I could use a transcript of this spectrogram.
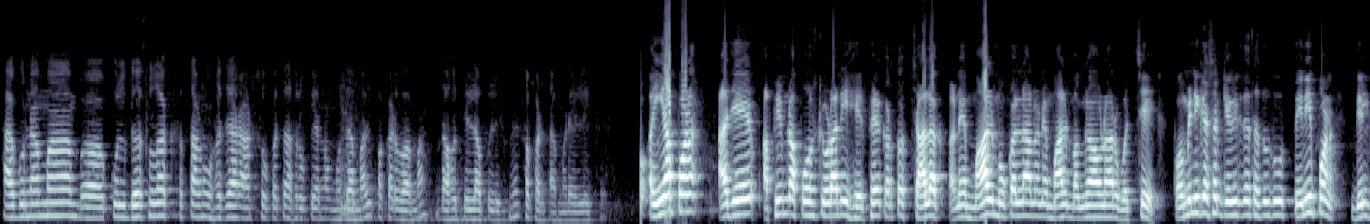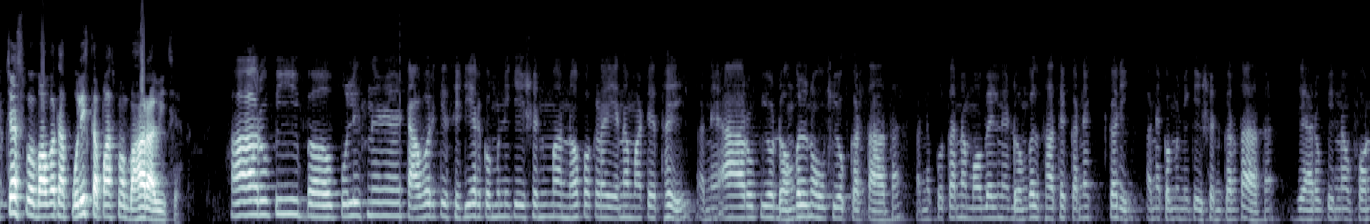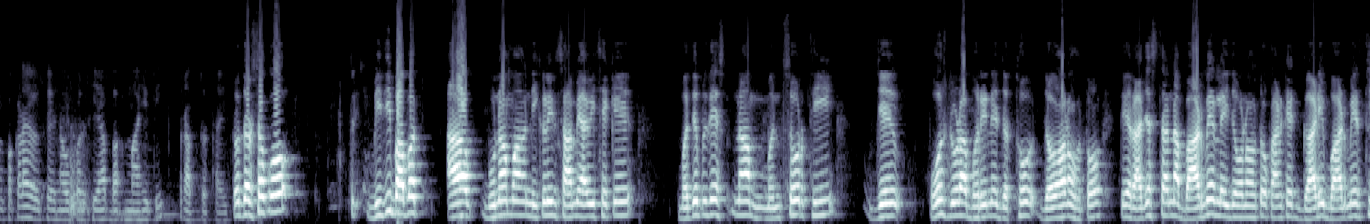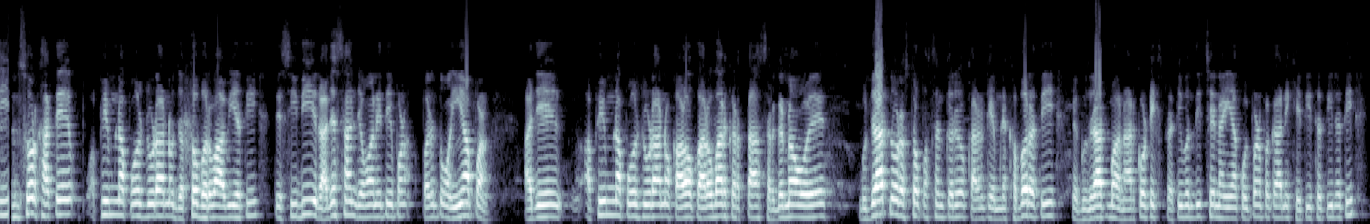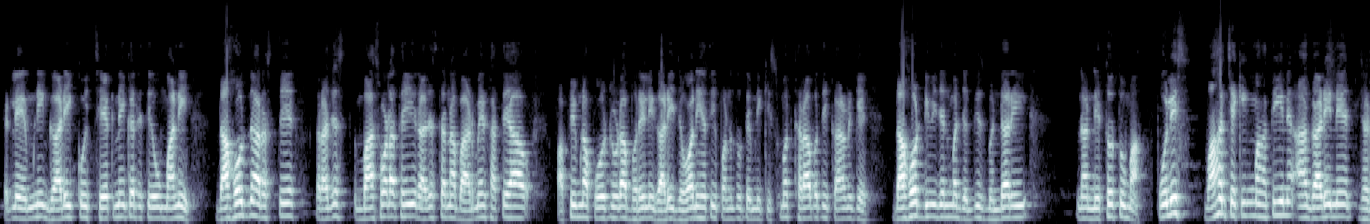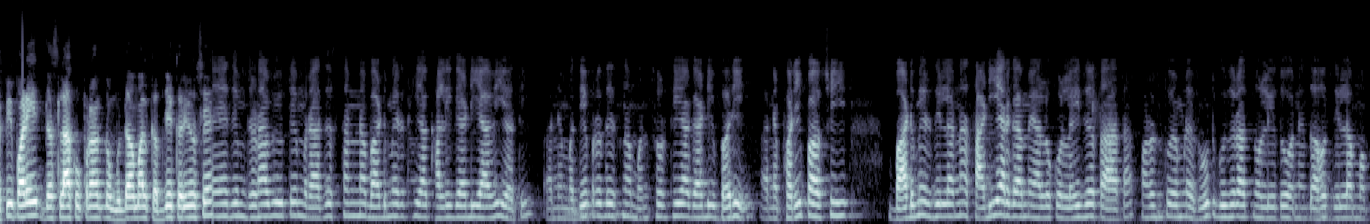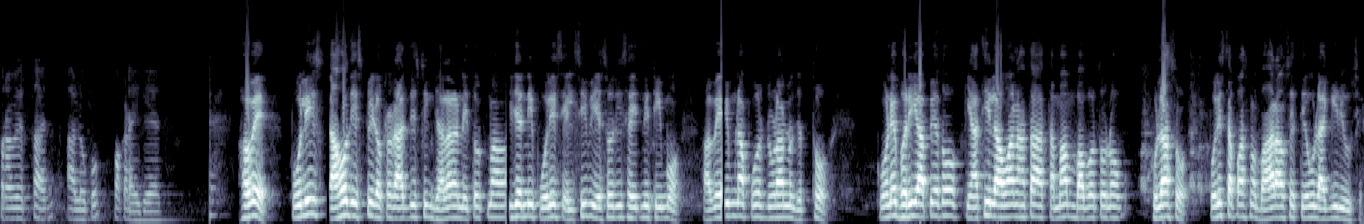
આ ગુનામાં કુલ દસ લાખ સત્તાણું હજાર આઠસો પચાસ રૂપિયાનો મુદ્દામાલ પકડવામાં દાહોદ જિલ્લા પોલીસને સફળતા મળેલી છે. અહીંયા પણ આજે અફીમના પોસ્ટ જોડાની હેરફેર કરતો ચાલક અને માલ મોકલનાર અને માલ મંગાવનાર વચ્ચે કોમ્યુનિકેશન કેવી રીતે થતું હતું તેની પણ દિલચસ્પ બાબત આ પોલીસ તપાસમાં બહાર આવી છે. આ આરોપી પોલીસને ટાવર કે સીડીઆર કોમ્યુનિકેશનમાં ન પકડાય એના માટે થઈ અને આ આરોપીઓ ડોંગલનો ઉપયોગ કરતા હતા અને પોતાના મોબાઈલને ડોંગલ સાથે કનેક્ટ કરી અને કોમ્યુનિકેશન કરતા હતા. જે આરોપીનો ફોન પકડાયો છે, એના ઉપરથી આ માહિતી પ્રાપ્ત થાય તો દર્શકો, બીજી બાબત આ ગુનામાં નીકળીને સામે આવી છે કે મધ્યપ્રદેશના મંદસોરથી જે પોસ્ટ ડોળા ભરીને જથ્થો જવાનો હતો, તે રાજસ્થાનના બાડમેર લઈ જવાનો હતો, કારણ કે ગાડી બાડમેરથી મંદસોર ખાતે અફીમના પોસ્ટ ડોળાનો જથ્થો ભરવા આવી હતી. તે સીધી રાજસ્થાન જવાની હતી, પણ પરંતુ અહીંયા પણ આજે અફીમના પોસ્ટ ડોળાનો કાળો કારોબાર કરતા સરગનાઓએ ગુજરાતનો રસ્તો પસંદ કર્યો, કારણ કે એમને ખબર હતી કે ગુજરાતમાં નાર્કોટિક્સ પ્રતિબંધિત છે ને અહીંયા કોઈ પણ પ્રકારની ખેતી થતી નથી, એટલે એમની ગાડી કોઈ ચેક નહીં કરે તેવું માની દાહોદના રસ્તે રાજસ્થ બાંસવાડા થઈ રાજસ્થાનના બાડમેર ખાતે આ અફીમના પોસ્ટ જોડા ભરેલી ગાડી જવાની હતી, પરંતુ તેમની કિસ્મત ખરાબ હતી કારણ કે દાહોદ ડિવિઝનમાં જગદીશ ભંડારીના નેતૃત્વમાં પોલીસ વાહન ચેકિંગમાં હતી અને આ ગાડીને ઝડપી પાડી. દસ લાખ ઉપરાંતનો મુદ્દામાલ કબજે કર્યો છે. જેમ જણાવ્યું તેમ રાજસ્થાનના બાડમેરથી આ ખાલી ગાડી આવી હતી અને મધ્યપ્રદેશના મંદસોરથી આ ગાડી ભરી અને ફરી પાછી બાડમેર જિલ્લાના સાડિયાર ગામે આ લોકો લઈ જતા હતા, પરંતુ એમણે રૂટ ગુજરાતનો લીધો અને દાહોદ જિલ્લામાં પ્રવેશતા જ આ લોકો પકડાઈ ગયા છે. હવે, police, Dahod SP doctor Rajdeepsinh ઝાલાના નેતૃત્વમાં ડિવિઝનની પોલીસ, એલસીબી, એસઓજી સહિતની ટીમો હવે ટીમના પોસ્ટ જોડાનો જથ્થો કોને ભરી આપ્યો હતો, ક્યાંથી લાવવાના હતા તમામ બાબતોનો ખુલાસો પોલીસ તપાસમાં બહાર આવશે તેવું લાગી રહ્યું છે.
